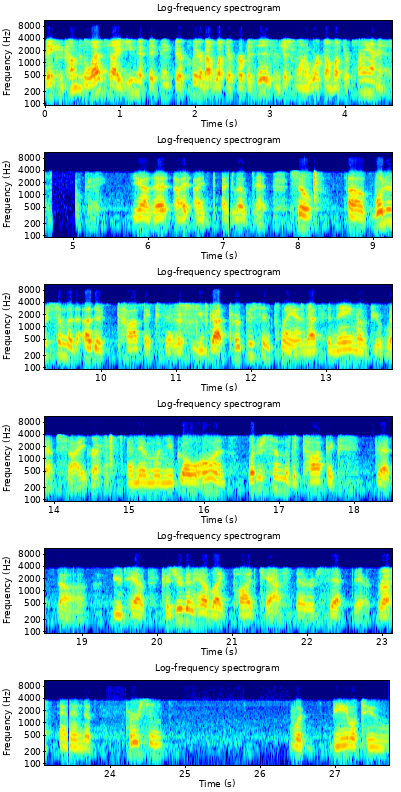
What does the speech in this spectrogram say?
they can come to the website even if they think they're clear about what their purpose is and just want to work on what their plan is. Okay. Yeah, that I I I love that. So uh, what are some of the other topics that are you've got purpose and plan, that's the name of your website. Correct? And then when you go on, what are some of the topics that uh, you'd have? Because you're going to have like podcasts that are set there, Right. and then the person would be able to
